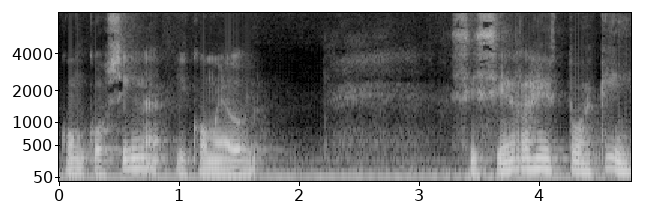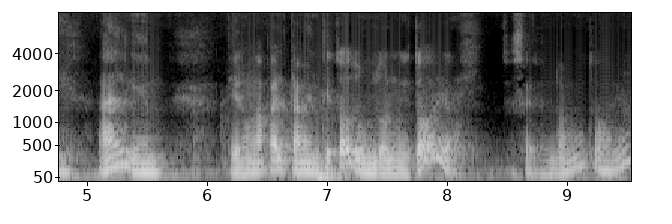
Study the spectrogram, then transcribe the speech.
con cocina y comedor. Si cierras esto aquí, alguien tiene un apartamentito de un dormitorio sería un dormitorio.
